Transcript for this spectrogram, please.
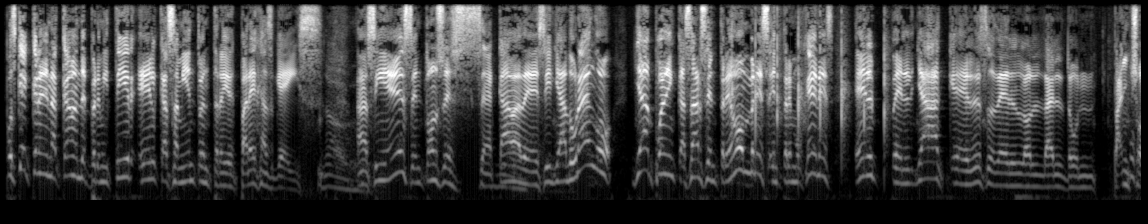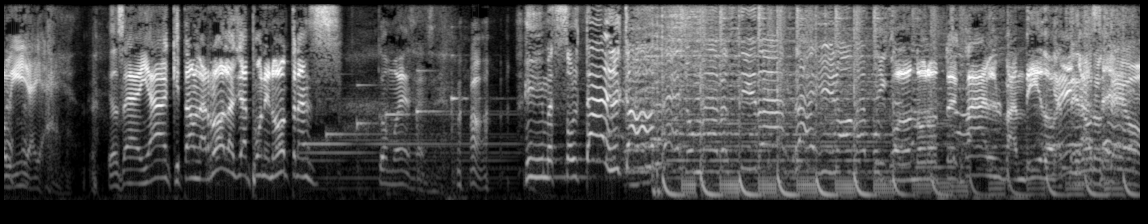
Pues, ¿qué creen? Acaban de permitir el casamiento entre parejas gays. Así es, entonces se acaba de decir ya Durango, ya pueden casarse entre hombres, entre mujeres. El, el ya, el, eso del del don Pancho Villa, ya. O sea, ya quitaron las rolas, ya ponen otras. Como esas. Y me solté el cabello, me vestí de reina, me puse Dijo Don Doroteo, ¿cuál bandido? Véngase. Doroteo.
